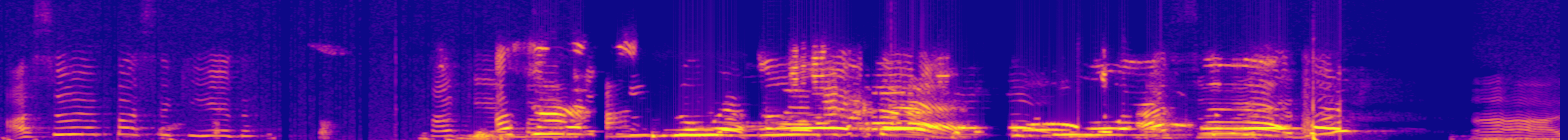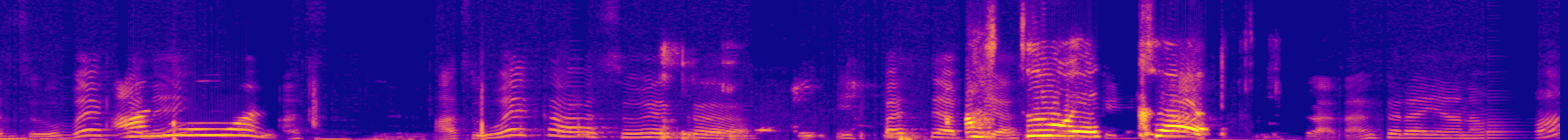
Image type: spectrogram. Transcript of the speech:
අසුවෙන් පස්සේ කීයද. අසූවකද අසූව අසූව එක අසූව එක ඊට පස්සේ අපි එක ගණන් කරන් යනවා.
